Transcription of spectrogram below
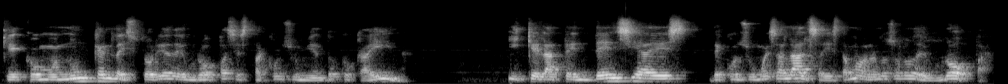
que como nunca en la historia de Europa se está consumiendo cocaína y que la tendencia es de consumo es al alza y estamos hablando solo de Europa.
